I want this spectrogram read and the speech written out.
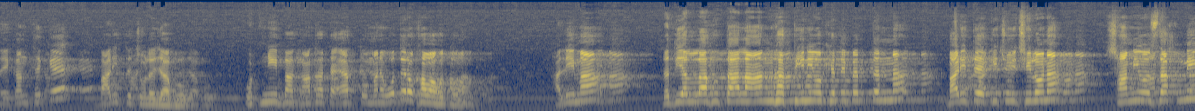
এখান থেকে বাড়িতে চলে যাব। উটনি বা গাঁথাটা এত মানে ওদেরও খাওয়া হতো না। হালিমা যদি আল্লাহ আনঘা তিনিও খেতে পেতেন না। বাড়িতে কিছুই ছিল না। স্বামীও জখমি,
